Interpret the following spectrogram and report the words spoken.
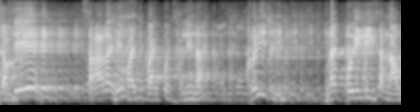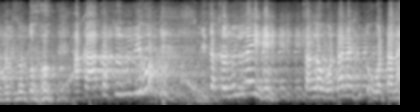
जाऊ दे. साला हे माझी बायको झाली ना खरीच नाही पहिलीचा नाव बदलवतो आका आता चनुली हो. इथं चनुली नाही. चांगला वटाणा घेतो वटाणा.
